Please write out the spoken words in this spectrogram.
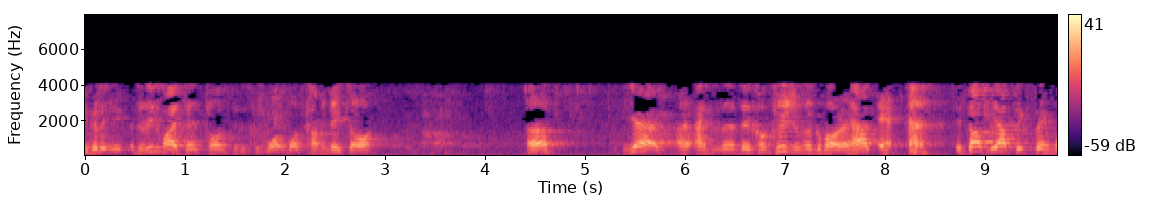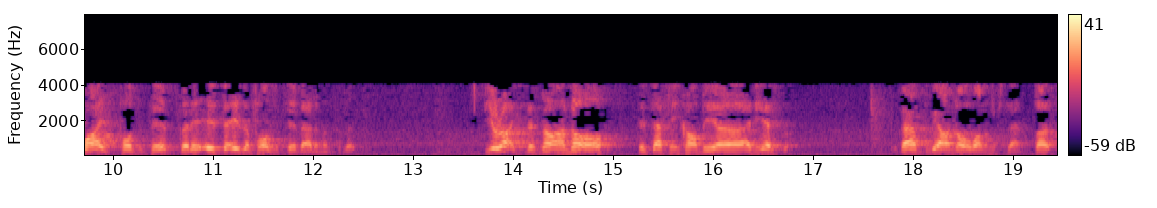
You're gonna, you, the reason why I say it's positive is because what, what's coming later on. Huh? Yeah, and, the, the conclusion of the Gemara, it, has, it, it does, we have to explain why it's positive, but it is, there is a positive element to it. You're right, there's no Anor, there definitely can't be uh, any Yisra. There has to be Anor, 100%. But,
